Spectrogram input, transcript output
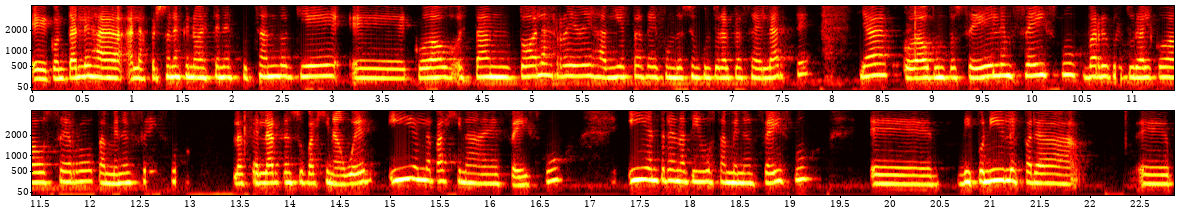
eh, contarles a, las personas que nos estén escuchando que eh, Codao están todas las redes abiertas de Fundación Cultural Plaza del Arte, ya codao.cl en Facebook, Barrio Cultural Codao Cerro también en Facebook, Plaza del Arte en su página web y en la página de Facebook, y Entrenativos también en Facebook, eh, disponibles para eh,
